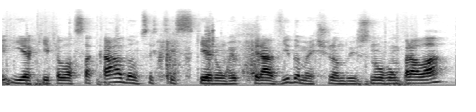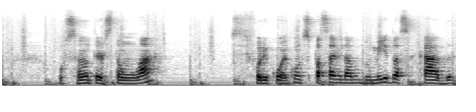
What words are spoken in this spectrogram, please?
ir aqui pela sacada, não sei se vocês queiram recuperar a vida, mas tirando isso não vão pra lá. Os Hunters estão lá forem correr, quando eles passarem no meio da sacada,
